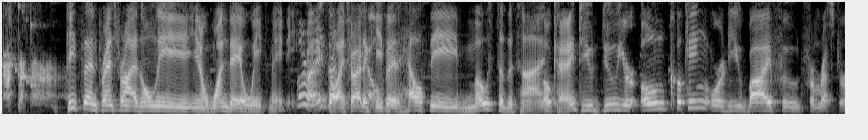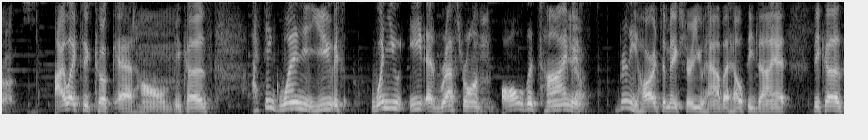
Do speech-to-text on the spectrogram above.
Pizza and french fries only, you know, one day a week maybe. All right. So I try to pretty keep it healthy most of the time. Okay. Do you do your own cooking or do you buy food from restaurants? I like to cook at home because I think when you it's when you eat at restaurants all the time, Mm-hmm. Yeah. it's really hard to make sure you have a healthy diet because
